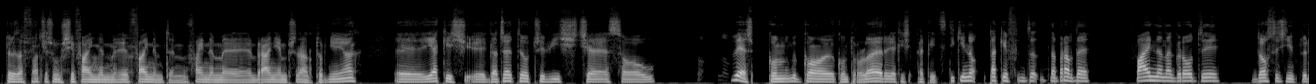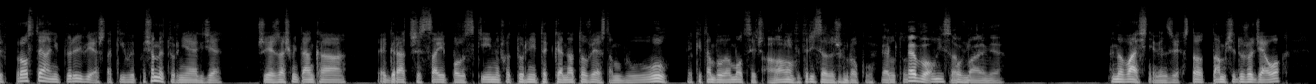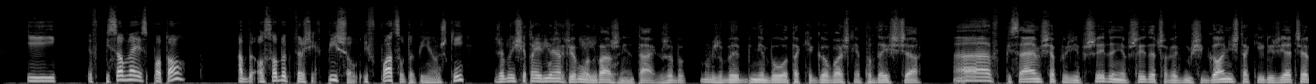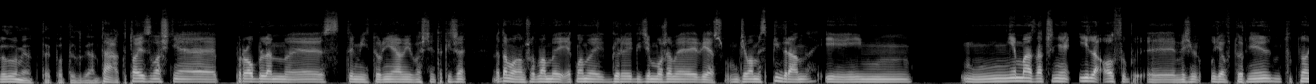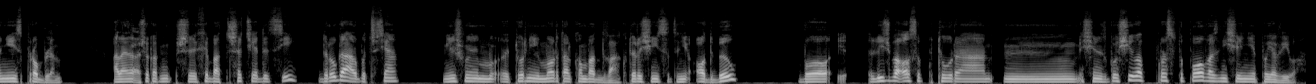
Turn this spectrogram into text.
które zawsze cieszą się fajnym, fajnym tym, fajnym braniem przy na turniejach. Y, jakieś y, gadżety oczywiście są, no, no wiesz, kon, kon, kontrolery, jakieś arcade sticki, no takie naprawdę fajne nagrody, dosyć niektórych proste, a niektórych, wiesz, takich wypasionych turniejach, gdzie przyjeżdża śmietanka e, graczy z całej Polski, na przykład turniej Tekkena, to wiesz, tam był, jakie tam były emocje, czy turniej Tetrisa w zeszłym roku. Jak to, to Evo normalnie. No właśnie, więc wiesz, to tam się dużo działo i wpisowe jest po to, aby osoby, które się wpiszą i wpłacą te pieniążki, żeby się pojawiły na turnieju. podważnie, tak, żeby, żeby nie było takiego właśnie podejścia a wpisałem się, a później przyjdę, nie przyjdę, człowiek musi gonić takich ludzi, ja cię rozumiem tutaj pod tym względem. Tak, to jest właśnie problem y, z tymi turniejami właśnie taki, że wiadomo, na przykład mamy, jak mamy gry, gdzie możemy, wiesz, gdzie mamy speedrun i mm, nie ma znaczenia ile osób y, weźmie udział w turnieju, to, to nie jest problem. Ale tak. na przykład przy chyba trzeciej edycji, druga albo trzecia, mieliśmy turniej Mortal Kombat 2, który się niestety nie odbył, bo liczba osób, która mm, się zgłosiła, po prostu połowa z nich się nie pojawiła.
